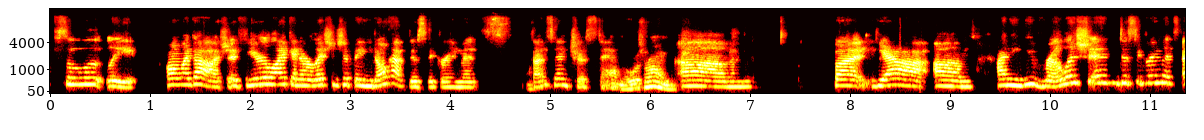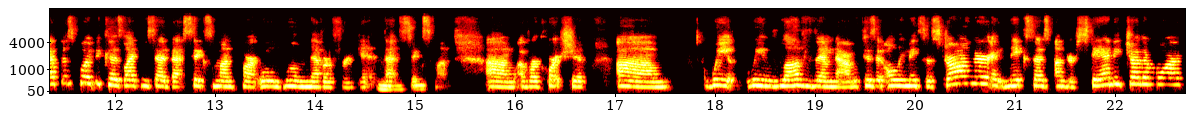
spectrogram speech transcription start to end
Absolutely oh my gosh, if you're like in a relationship and you don't have disagreements, that's interesting. what's wrong? Um, but yeah, um, I mean, we relish in disagreements at this point because, like we said, that six month part, we'll, we'll never forget mm-hmm. that six month um, of our courtship. Um, we we love them now because it only makes us stronger. It makes us understand each other more.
